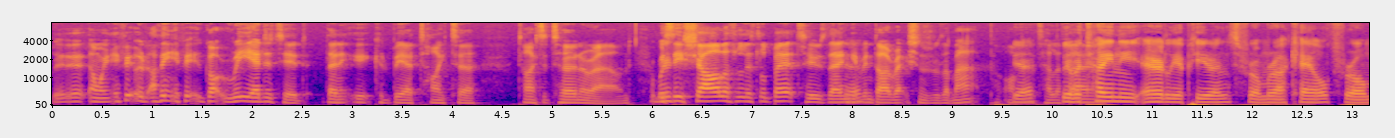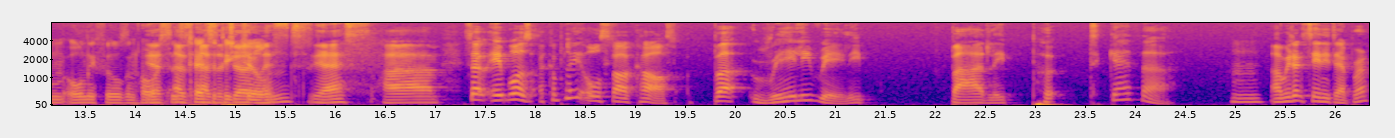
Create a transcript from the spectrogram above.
I mean, if it, would, I think if it got re-edited, then it, it could be a tighter, tighter turnaround. We We- see Charlotte a little bit, who's then Yeah. giving directions with a map on yeah. We have a tiny early appearance from Raquel from Only Fools and Yes, Horses, as, Tessa as a Peake journalist. Jones. Yes. Um, so it was a complete all-star cast, but really, really badly put together. Mm. Uh, we don't see any Deborah,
